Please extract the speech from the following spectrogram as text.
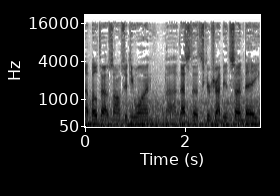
Uh, both out of Psalms 51. Uh, that's the scripture I did Sunday,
